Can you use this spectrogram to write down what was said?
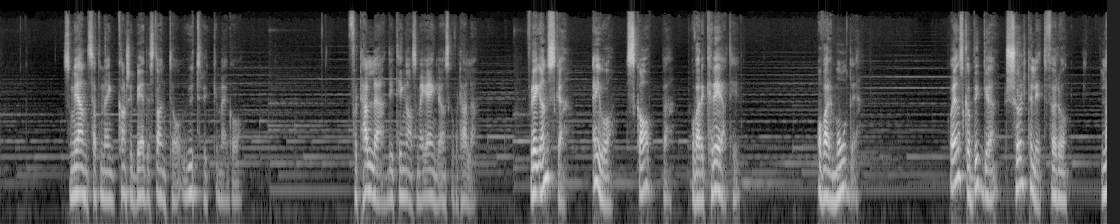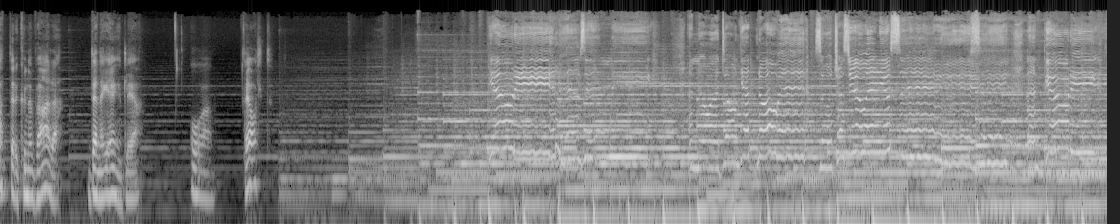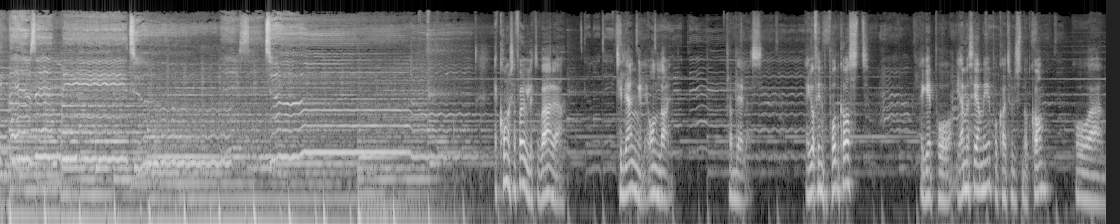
Som igjen setter meg kanskje i bedre stand til å uttrykke meg og fortelle de tingene som jeg egentlig ønsker å fortelle. For det jeg ønsker, er jo å skape og være kreativ. Og være modig. Og jeg ønsker å bygge sjøltillit for å lettere kunne være den jeg egentlig er. Og eh, det er alt. Kommer selvfølgelig til å være tilgjengelig online fremdeles. Jeg er å finne på podkast. Jeg er på hjemmesida mi på kaitrulsen.com. Og eh,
